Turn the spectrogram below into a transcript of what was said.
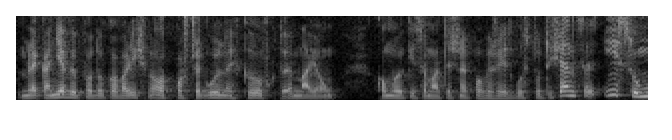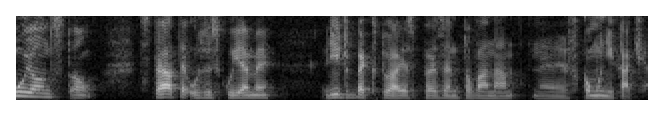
mleka nie wyprodukowaliśmy od poszczególnych krów, które mają komórki somatyczne powyżej 200 tysięcy i sumując tą stratę uzyskujemy liczbę, która jest prezentowana e, w komunikacie.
